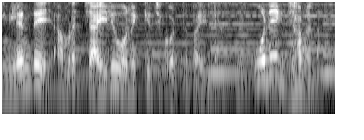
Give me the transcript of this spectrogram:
ইংল্যান্ডে আমরা চাইলেও অনেক কিছু করতে পারি না। অনেক ঝামেলা।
